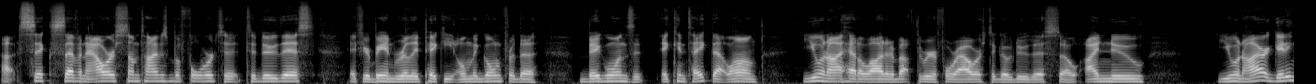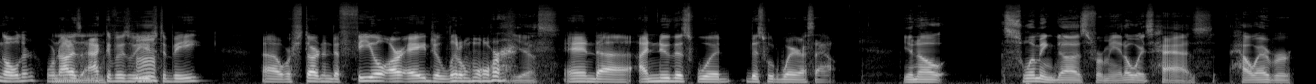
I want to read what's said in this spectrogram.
Uh, six seven hours sometimes before to to do this. If you're being really picky, only going for the big ones, it it can take that long. You and I had allotted about three or four hours to go do this, so I knew you and I are getting older. We're not as active as we used to be. Uh, we're starting to feel our age a little more, Yes. and uh, I knew this would this would wear us out. You know, swimming does for me. It always has. However,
